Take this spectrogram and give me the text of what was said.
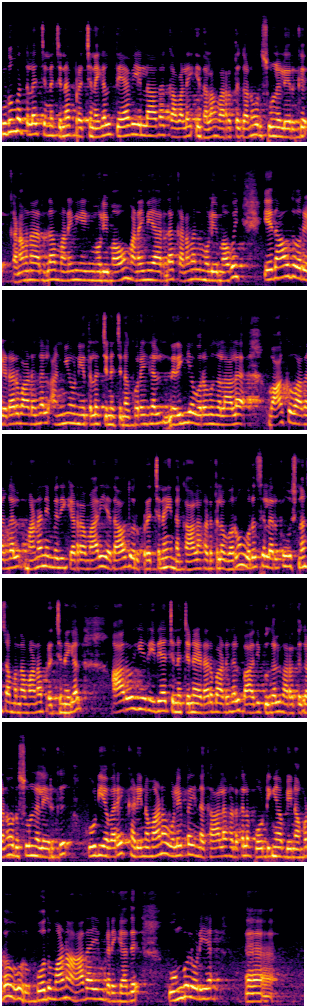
குடும்பத்தில் சின்ன சின்ன பிரச்சனைகள் தேவையில்லாத கவலை இதெல்லாம் வர்றதுக்கான ஒரு சூழ்நிலை இருக்குது கணவனாக இருந்தால் மனைவி மூலியமாகவும் மனைவியாக இருந்தால் கணவன் மூலியமாகவும் ஏதாவது ஒரு இடர்பாடுகள் அந்யோன்யத்தில் சின்ன சின்ன குறைகள் நெருங்கிய உறவுகளால் வாக்குவாதங்கள் மன நிம்மதி கெடுற மாதிரி ஏதாவது ஒரு பிரச்சனை இந்த காலகட்டத்தில் வரும். ஒரு சிலருக்கு உஷ்ணம் சம்பந்தமான பிரச்சனைகள் ஆரோக்கிய ரீதியாக சின்ன சின்ன இடர்பாடுகள் பாதிப்புகள் வரத்துக்கான ஒரு சூழ்நிலை இருக்குது கூடிய வரை கடினமான உழைப்பை இந்த காலகட்டத்தில் போட்டிங்க அப்படின்னா கூட ஒரு போதுமான ஆதாயம் கிடைக்காது. உங்களுடைய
